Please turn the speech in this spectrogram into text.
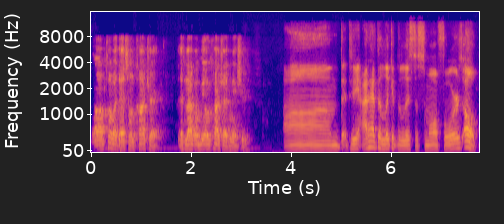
No, I'm talking about that's on contract. That's not to be on contract next year. Um, I'd have to look at the list of small fours. Oh,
